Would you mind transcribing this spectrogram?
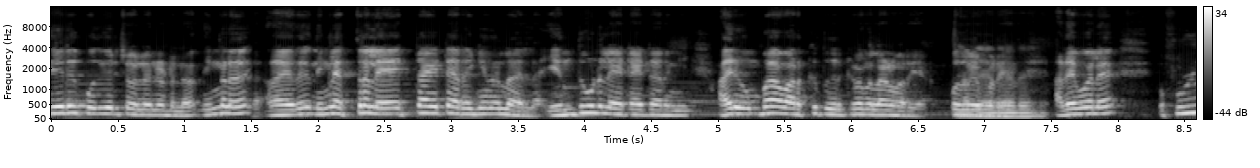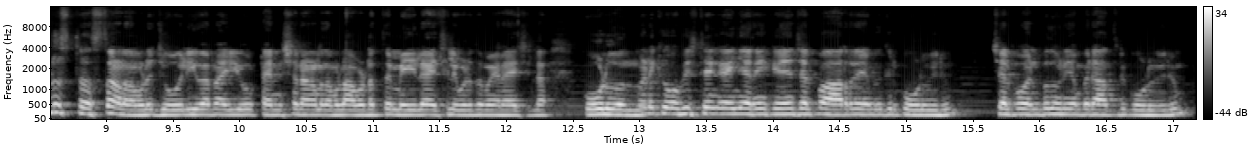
ഇന്ത്യയിൽ പൊതുവെ ഒരു ചൊല്ലനുണ്ടല്ലോ നിങ്ങൾ അതായത് നിങ്ങൾ എത്ര ലേറ്റ് ആയിട്ട് ഇറങ്ങി എന്നുള്ളതല്ല. എന്തുകൊണ്ട് ലേറ്റ് ആയിട്ട് ഇറങ്ങി? അതിന് മുമ്പ് ആ വർക്ക് തീർക്കണം എന്നുള്ളതാണ് പറയാ. പൊതുവെ പറയാം. അതെ. അതേപോലെ ഫുള്ള് സ്ട്രെസ് ആണ്. നമ്മൾ ജോലി പറഞ്ഞാൽ അയ്യോ ടെൻഷനാണ് നമ്മൾ അവിടുത്തെ മെയിൽ അയച്ചില്ല ഇവിടുത്തെ മെയിൽ അയച്ചില്ല. കോൾ വന്നു. മണിക്ക് ഓഫീസ് ടൈം കഴിഞ്ഞ് ഇറങ്ങി കഴിഞ്ഞാൽ ചിലപ്പോൾ ആറര ആകുമ്പോൾ കോൾ വരും. ചിലപ്പോൾ ഒൻപത് മണിയാകുമ്പോൾ രാത്രി കോൾ വരും.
